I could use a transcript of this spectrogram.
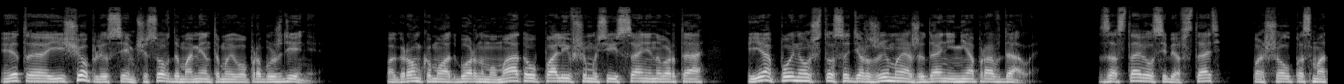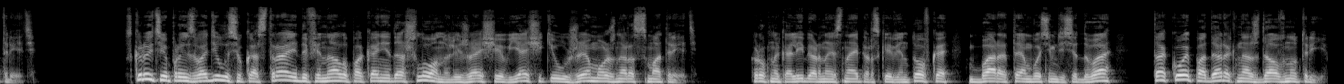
Это еще плюс семь часов до момента моего пробуждения. По громкому отборному мату, палившемуся из Саниного рта, я понял, что содержимое ожиданий не оправдало. Заставил себя встать, пошел посмотреть. Вскрытие производилось у костра и до финала пока не дошло, но лежащее в ящике уже можно рассмотреть. Крупнокалиберная снайперская винтовка Барретт М82 такой подарок нас ждал внутри.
